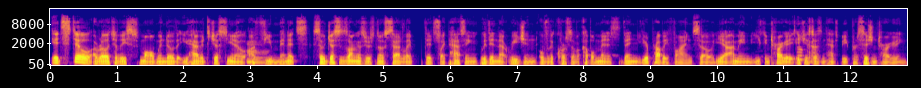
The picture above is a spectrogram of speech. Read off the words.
it's still a relatively small window that you have. It's just, you know, mm. a few minutes. So just as long as there's no satellite that's like passing within that region over the course of a couple minutes, then you're probably fine. So yeah, I mean, you can target it. It okay. just doesn't have to be precision targeting.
